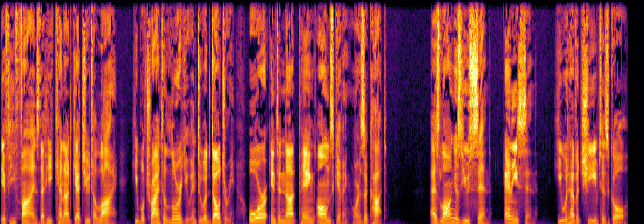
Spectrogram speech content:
If he finds that he cannot get you to lie, he will try to lure you into adultery or into not paying almsgiving or zakat. As long as you sin, any sin, he would have achieved his goal.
